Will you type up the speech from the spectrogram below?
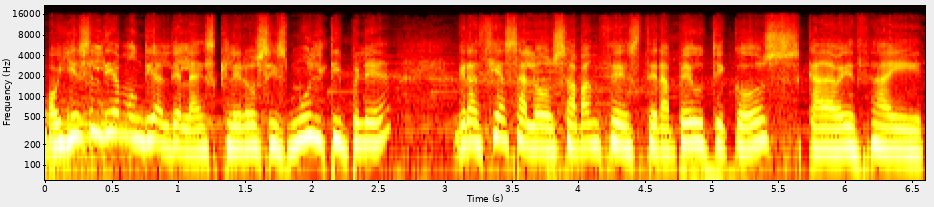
Hoy es el Día Mundial de la Esclerosis Múltiple. Gracias a los avances terapéuticos, cada vez hay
